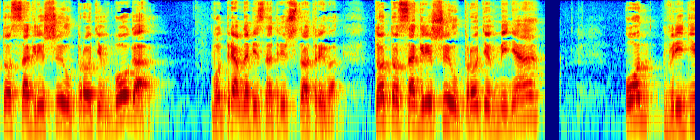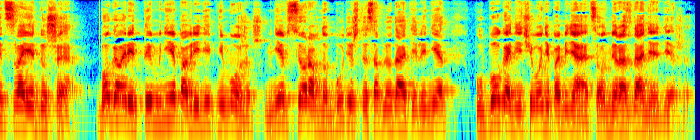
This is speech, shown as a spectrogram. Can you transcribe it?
что согрешил против Бога, вот прям написано, 36 отрывок. Тот, кто согрешил против меня, он вредит своей душе. Бог говорит, ты мне повредить не можешь. Мне все равно, будешь ты соблюдать или нет, у Бога ничего не поменяется, Он мироздание держит.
